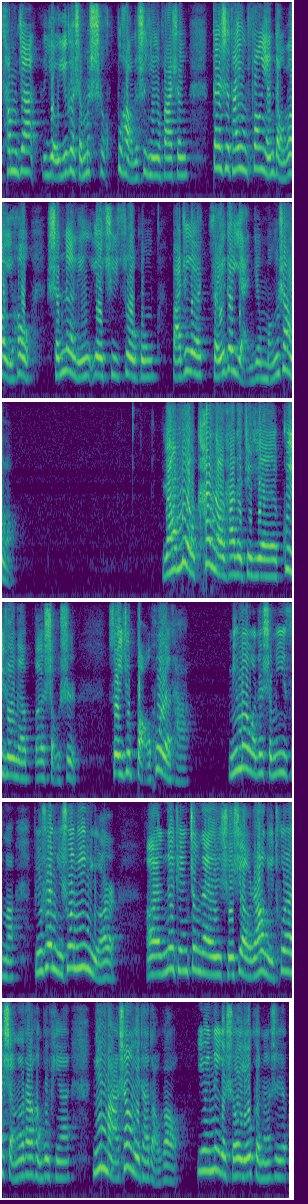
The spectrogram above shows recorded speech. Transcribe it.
他们家有一个什么事不好的事情要发生。但是他用方言祷告以后，神的灵又去做工，把这个贼的眼睛蒙上了，然后没有看到他的这些贵重的呃首饰，所以就保护了他。明白我的什么意思吗？比如说，你说你女儿。呃，那天正在学校，然后你突然想到她很不平安，你马上为她祷告，因为那个时候有可能是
